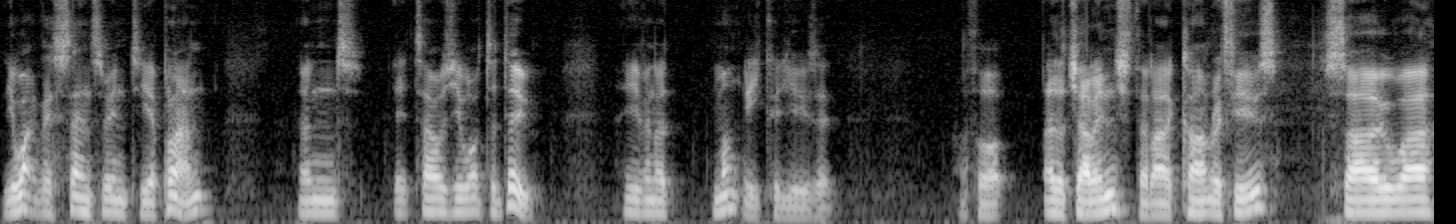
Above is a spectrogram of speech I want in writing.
you whack this sensor into your plant and it tells you what to do. Even a monkey could use it. I thought, as a challenge that I can't refuse. So, uh,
